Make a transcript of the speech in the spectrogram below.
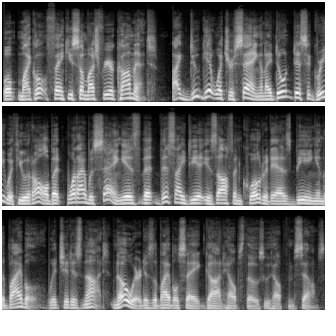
Well, Michael, thank you so much for your comment. I do get what you're saying, and I don't disagree with you at all, but what I was saying is that this idea is often quoted as being in the Bible, which it is not. Nowhere does the Bible say God helps those who help themselves.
